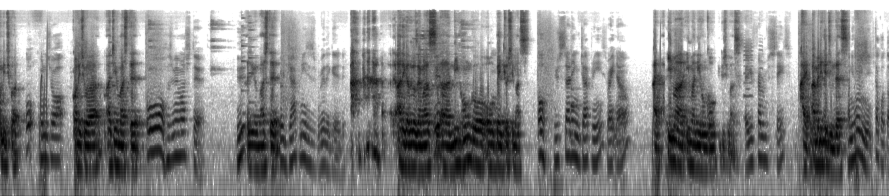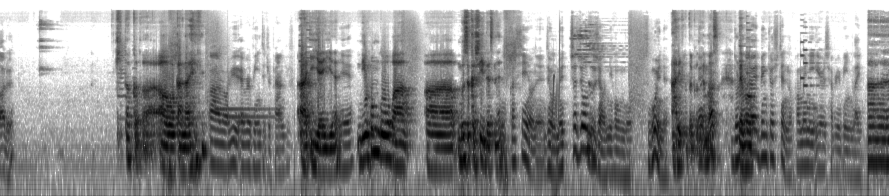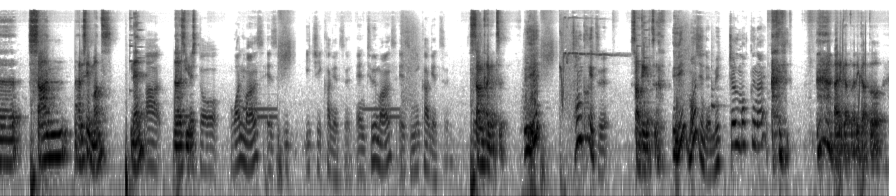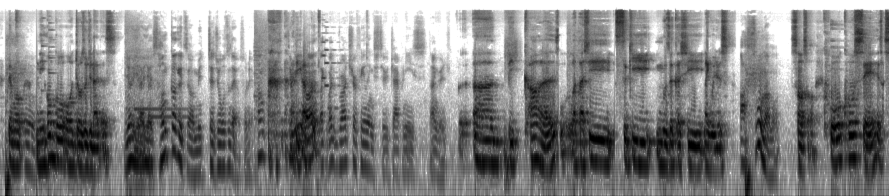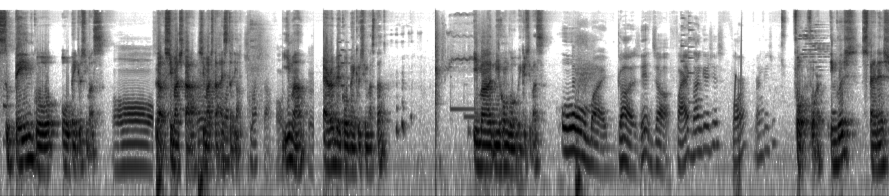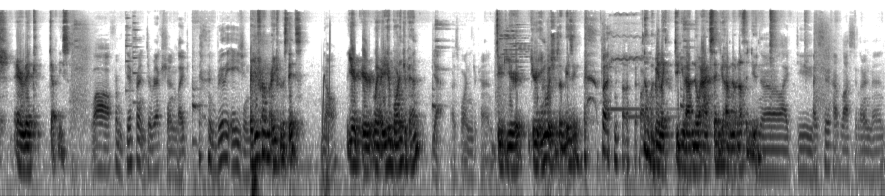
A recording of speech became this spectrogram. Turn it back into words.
こんにちは。お、こんにちは。こんにちは。はじめまして。おー、はじめまして。え？はじめまして。Your Japanese is really good. ありがとうございます。え？あ日本語を勉強します。Oh, you're studying Japanese right now? はい。今、今日本語を勉強します。Are you from States? はい。アメリカ人ですあ。日本に来たことある？来たことは、あ、わかんない。あの、Have you ever been to Japan before? あ、いいえ、いいえ。日本語は、あ難しいですね。難しいよね。でもめっちゃ上手じゃん、日本語。すごいね。ありがとうございます。どれでも、くらい勉強してんの ?How many years have you been like? あ三、how do you say months? 年？あ、Last え.っと、one month is 1ヶ月 and two months is 2ヶ月。三ヶ月。え ?3 ヶ月？三ヶ月。え？マジで？めっちゃうまくない？ありがとう、ありがとう。でも、う日本語を上手じゃないです。いやいやいや、3ヶ月はめっちゃ上手だよ、それ。3 three がとう months? Like, what brought your feelings to Japanese language? あ because 私好き難しい languages。あ、そうなの？そうそう。高校生、スペイン語を勉強します。あー。あしました。しました。しま.した。しました。お今、アラビックを勉強しました。今、日本語を勉強します。 Oh my god. え、じゃあ、five languages? Four languages? Four, four. English, Spanish, Arabic, Japanese. Wow, from different direction, like really Asian. Are you from, are you from the States? No. You're, you're, wait, are you born in Japan? Yeah, I was born in Japan. Dude, your, your English is amazing. but no, No, I mean, like, dude, you have no accent, you have no nothing, dude. no, like, dude, I still have lots to learn, man.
